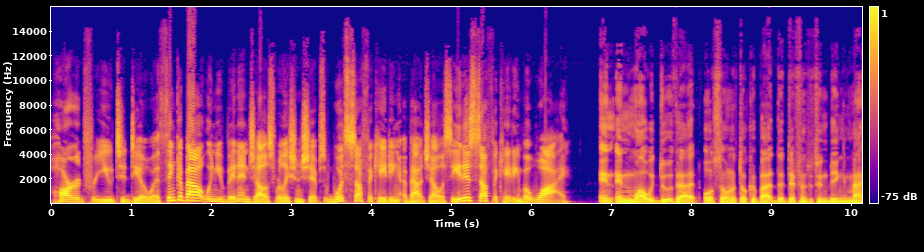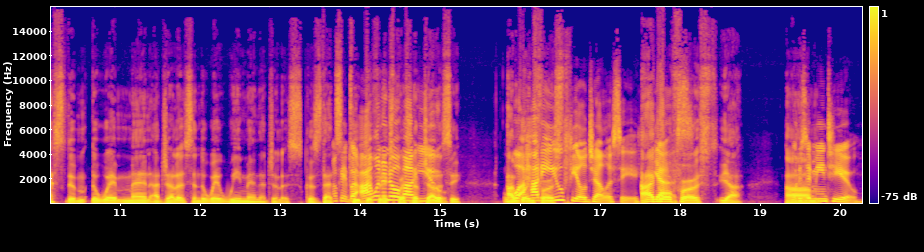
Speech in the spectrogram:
hard for you to deal with? Think about when you've been in jealous relationships. What's suffocating about jealousy? It is suffocating, but why? And and while we do that, also I want to talk about the difference between being masked, the, the way men are jealous and the way we men are jealous, because that's Okay, two but I wanna know about you. jealousy. Going how do you feel jealousy? I go first. Yeah. What does it Um, mean to you?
